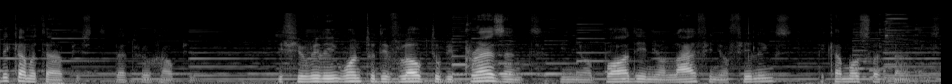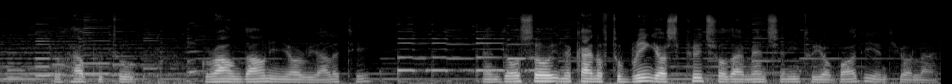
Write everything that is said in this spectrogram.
become a therapist. That will help you. If you really want to develop to be present in your body, in your life, in your feelings, become also a therapist. It will help you to ground down in your reality and also in a kind of to bring your spiritual dimension into your body and your life.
